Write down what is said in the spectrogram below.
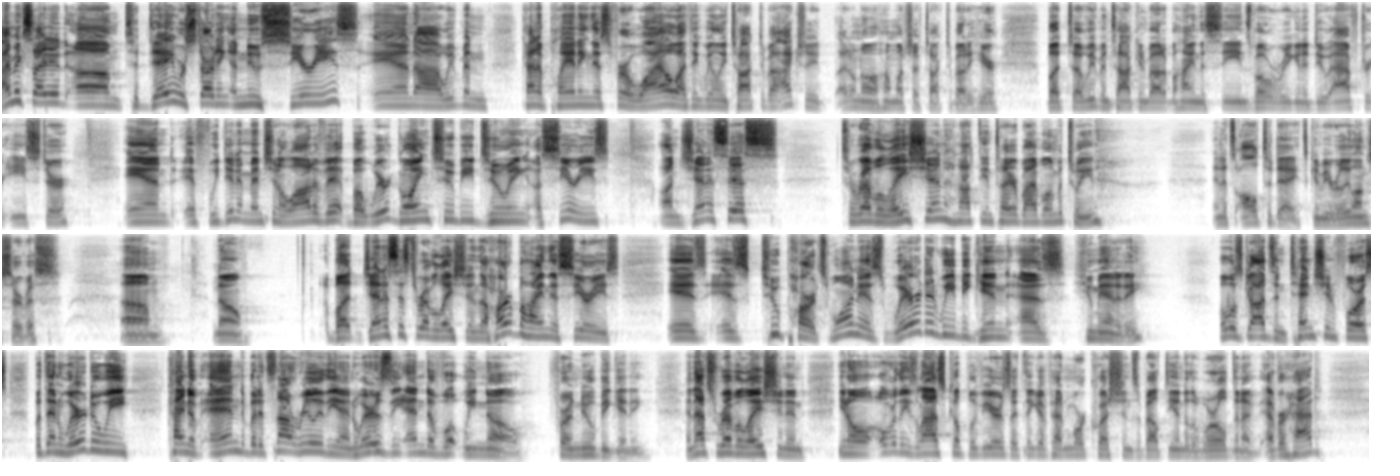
I'm excited. Um, today we're starting a new series, and uh, we've been kind of planning this for a while. I think we only talked about, actually, I don't know how much I've talked about it here, but uh, we've been talking about it behind the scenes. What were we going to do after Easter? And if we didn't mention a lot of it, but we're going to be doing a series on Genesis to Revelation, not the entire Bible in between. And it's all today. It's going to be a really long service. Um, no. But Genesis to Revelation, the heart behind this series is, is two parts. One is where did we begin as humanity? What was God's intention for us? But then where do we kind of end? But it's not really the end. Where's the end of what we know for a new beginning? And that's Revelation. And, you know, over these last couple of years, I think I've had more questions about the end of the world than I've ever had.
